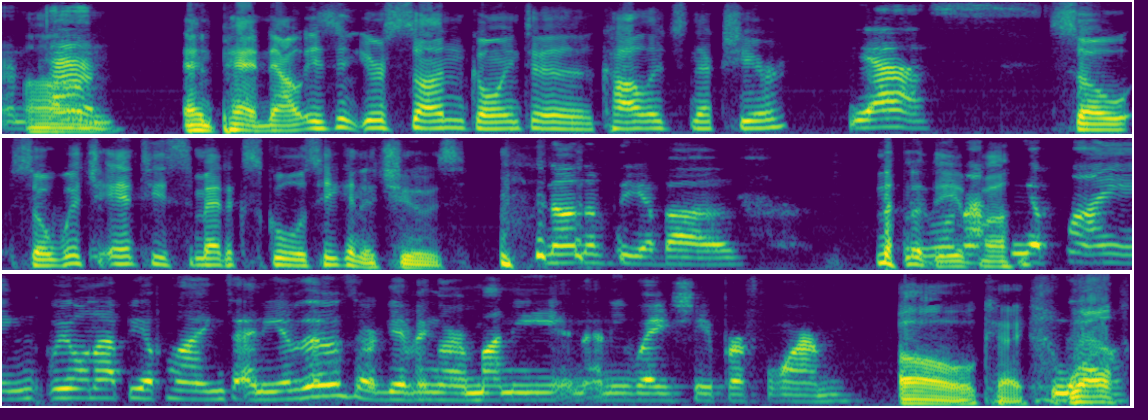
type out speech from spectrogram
and um, Penn. and Penn. Now, isn't your son going to college next year? Yes. So, so which anti-Semitic school is he going to choose? None of the above. None We of the will not above. be applying. We will not be applying to any of those or giving our money in any way, shape, or form. Oh, okay. No. Well,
